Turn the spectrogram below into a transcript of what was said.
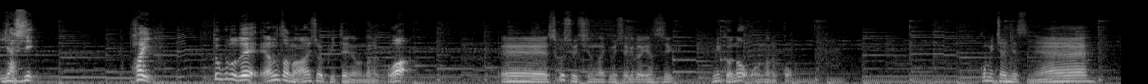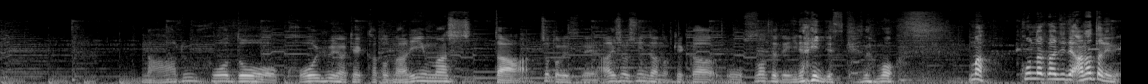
癒しはい。ということで、あなたの相性ぴったりな女の子は、えー、少しうちの泣き虫だけど優しいミコの女の子。コミちゃんですね。なるほど。こういう風な結果となりました。ちょっとですね、相性診断の結果を育てていないんですけれども、まあ、こんな感じであなたに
